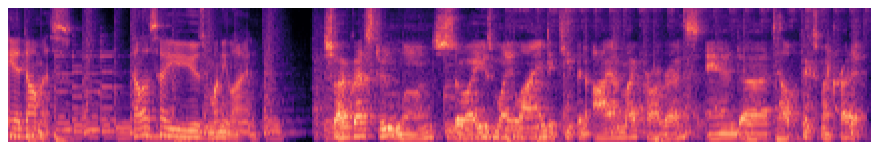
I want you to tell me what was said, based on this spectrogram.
Hey Adames, tell us how you use MoneyLion. So I've got student loans, so I use MoneyLion to keep an eye on my progress and uh, to help fix my credit.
